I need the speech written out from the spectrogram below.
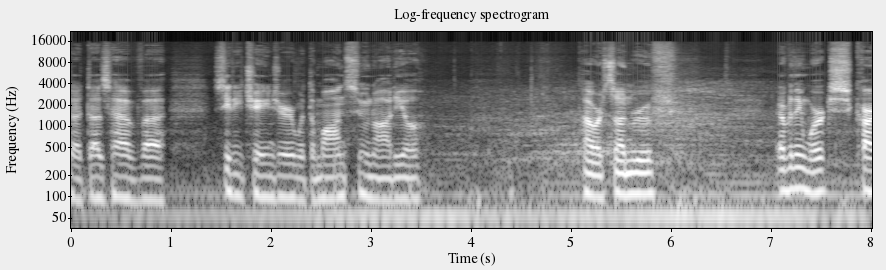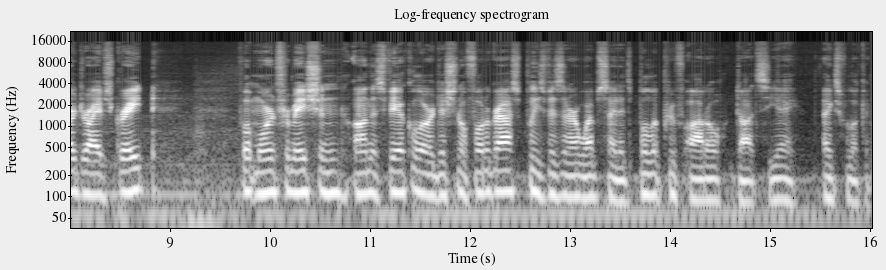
uh, it does have a CD changer with the monsoon audio. Power sunroof, Everything works. Car drives great. Want more information on this vehicle or additional photographs, please visit our website. It's bulletproofauto.ca. Thanks for looking.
